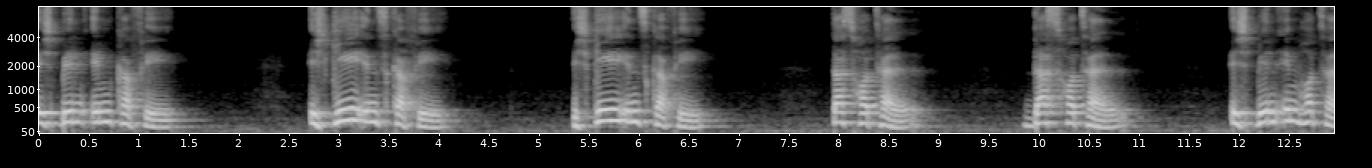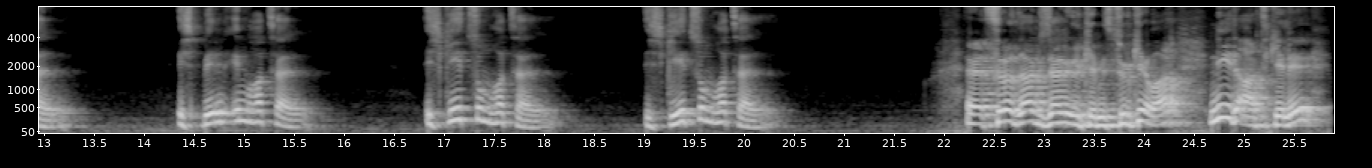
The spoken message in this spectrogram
Ich bin im Café. Ich gehe ins Café. Ich gehe ins Café. Das Hotel. Das Hotel. Ich bin im Hotel. Ich bin im Hotel. Ich gehe zum Hotel. Ich gehe zum Hotel. Evet sırada güzel ülkemiz Türkiye var. Neydi artikeli?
